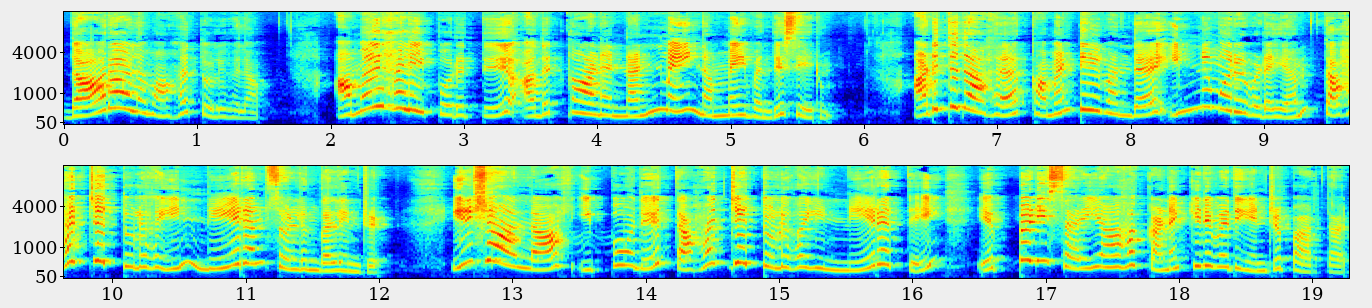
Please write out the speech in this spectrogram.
தாராளமாக தொழுகலாம். அமல்களை பொறுத்து அதற்கான நன்மை நம்மை வந்து சேரும். அடுத்ததாக கமெண்டில் வந்த இன்னும் ஒரு விடயம் தஹஜத் தொழுகையின் நேரம் சொல்லுங்கள் என்று. இன்ஷா அல்லாஹ் இப்போது தஹஜத் தொழுகையின் நேரத்தை எப்படி சரியாக கணக்கிடுவது என்று பார்த்தார்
